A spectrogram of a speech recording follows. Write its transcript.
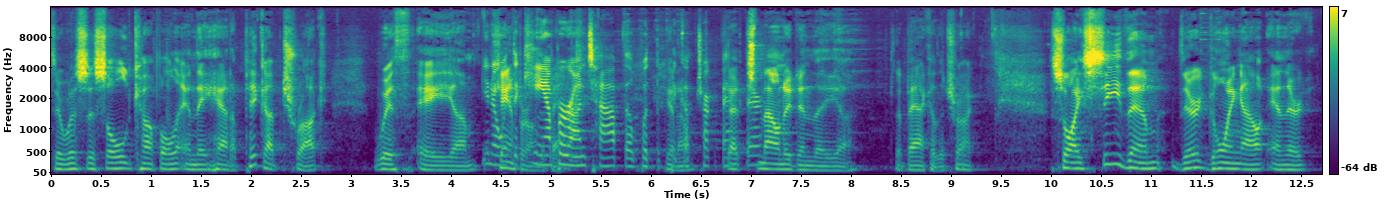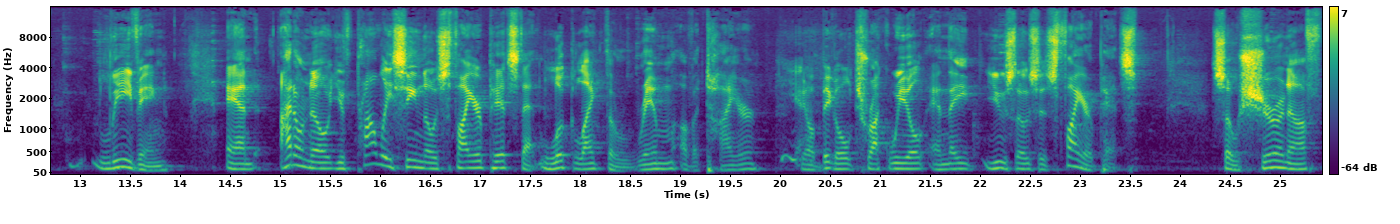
there was this old couple, and they had a pickup truck with a um, You know, with camper the on camper on top, they'll put the you pickup know, truck back that's there. mounted in the uh, the back of the truck. So I see them; they're going out and they're leaving, and I don't know. You've probably seen those fire pits that look like the rim of a tire. You know, a big old truck wheel, and they use those as fire pits. So sure enough,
